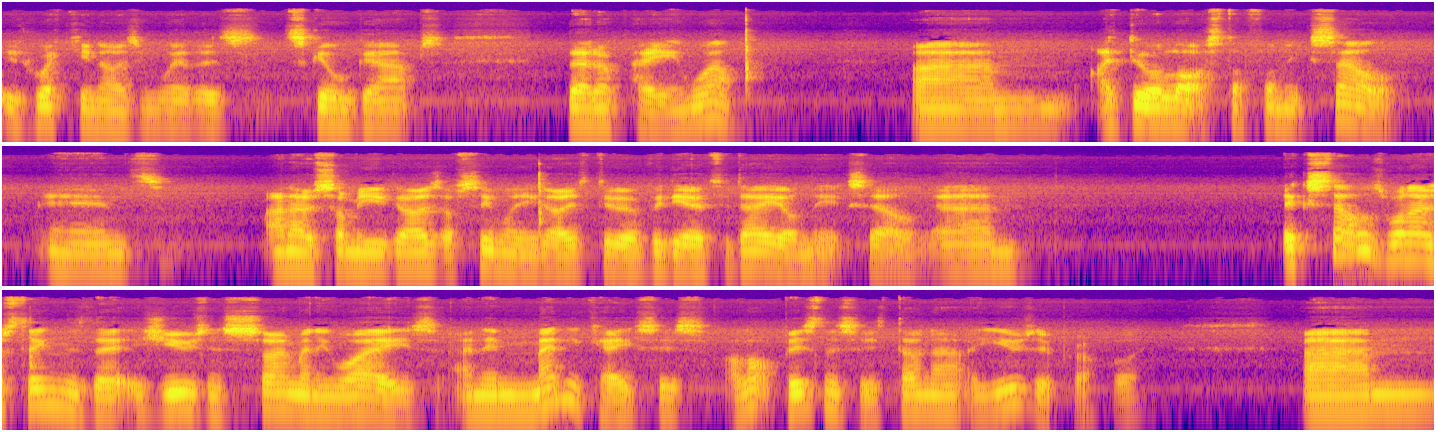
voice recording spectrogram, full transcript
is recognizing where there's skill gaps that are paying well. Um, I do a lot of stuff on Excel, and I know some of you guys, I've seen one of you guys do a video today on the Excel. Um, Excel is one of those things that is used in so many ways, and in many cases, a lot of businesses don't know how to use it properly. Um,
